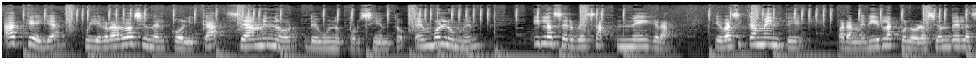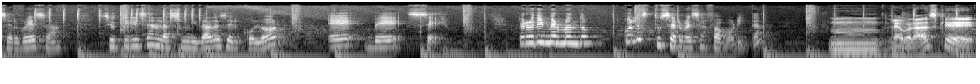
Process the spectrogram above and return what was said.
aquella cuya graduación alcohólica sea menor de 1% en volumen. Y la cerveza negra, que básicamente para medir la coloración de la cerveza se utilizan las unidades del color EBC. Pero dime Armando, ¿cuál es tu cerveza favorita? Mm, la verdad es que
